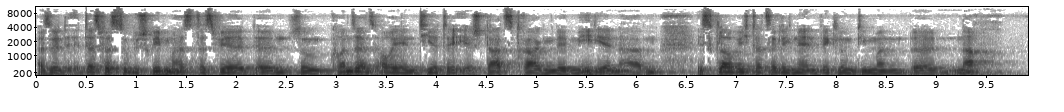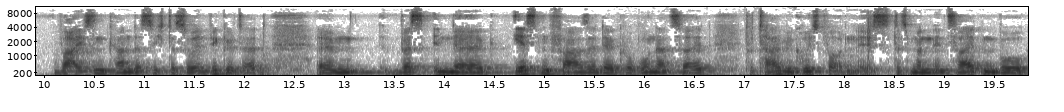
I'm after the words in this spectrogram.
Also das, was du beschrieben hast, dass wir ähm, so konsensorientierte, eher staatstragende Medien haben, ist, glaube ich, tatsächlich eine Entwicklung, die man äh, nach weisen kann, dass sich das so entwickelt hat. Ähm, was in der ersten Phase der Corona-Zeit total begrüßt worden ist, dass man in Zeiten, wo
